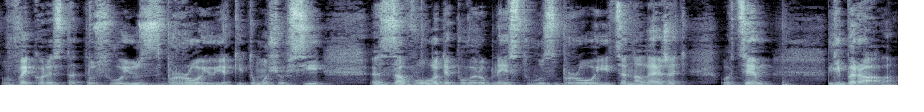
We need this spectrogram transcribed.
використати ту свою зброю, які, тому що всі заводи по виробництву зброї це належать оцим лібералам.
